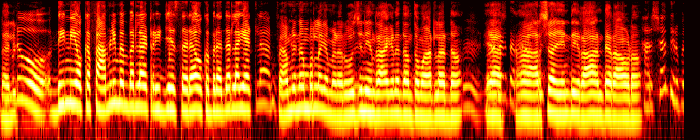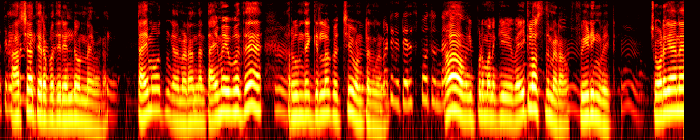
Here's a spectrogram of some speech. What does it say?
ఇప్పుడు దీన్ని ఒక ఫ్యామిలీ మెంబర్ లా ట్రీట్ చేస్తారా? ఒక బ్రదర్ లాగా ఎట్లా ఫ్యామిలీ నెంబర్ లాగే మేడం. రోజు నేను రాగానే దాంతో మాట్లాడడం. హర్ష ఏంటి? రా అంటే రావడం. హర్ష తిరుపతి హర్ష తిరుపతి రెండు ఉన్నాయి మేడం. టైం అవుతుంది కదా మేడం. దాని టైం అయిపోతే రూమ్ దగ్గరలోకి వచ్చి ఉంటుంది మేడం. తెలిసిపోతుందా? ఆ, ఇప్పుడు మనకి వెహికల్ వస్తుంది మేడం. Feeding vehicle. చూడగానే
